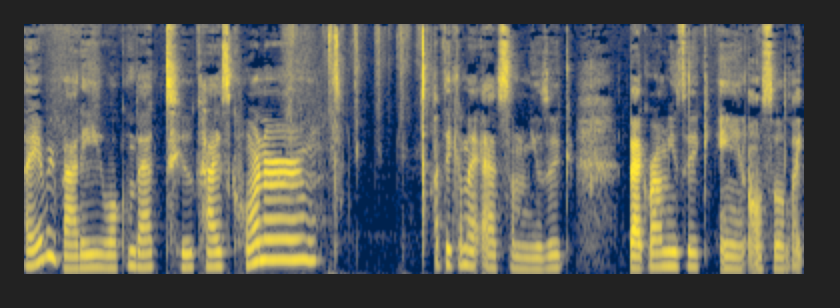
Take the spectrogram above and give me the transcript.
Hi, everybody. Welcome back to Kai's Corner. I think I might add some music, background music, and also like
